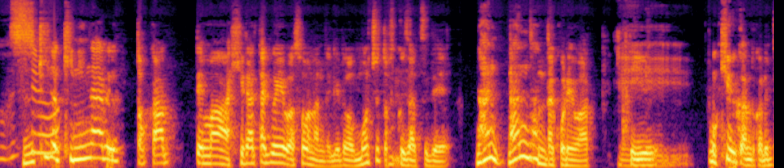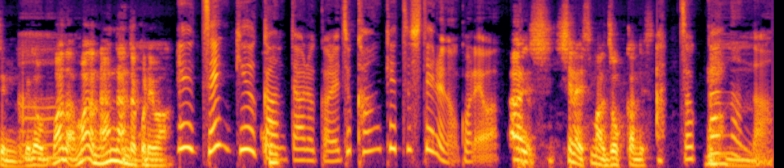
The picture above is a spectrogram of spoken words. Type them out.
面続き。が気になるとかって、まあ、平たく言えばそうなんだけど、もうちょっと複雑で、なん、なんなんだこれはっていう、もう9巻とか出てるんだけど、まだ、まだなんなんだこれは。え、全9巻ってあるから、一応完結してるの？これは。あ、ししてないです。まあ、続巻です。あ、続巻なんだ。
